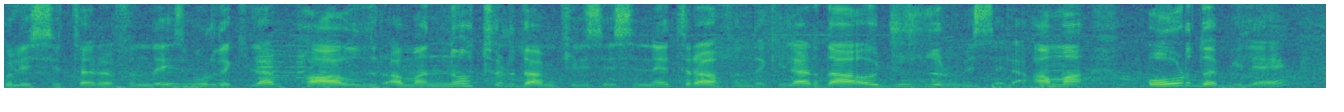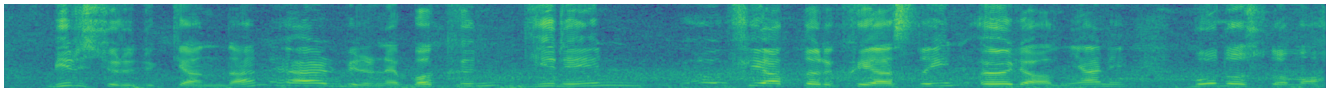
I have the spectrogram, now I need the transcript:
Kulesi tarafındayız. Buradakiler pahalıdır ama Notre Dame Kilisesi'nin etrafındakiler daha ucuzdur mesela. Ama orada bile bir sürü dükkandan her birine bakın, girin, fiyatları kıyaslayın, öyle alın. Yani bodoslama,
